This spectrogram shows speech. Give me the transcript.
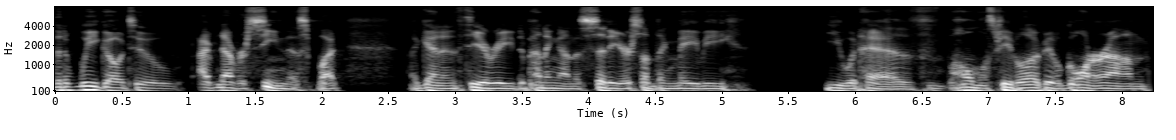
that we go to i've never seen this but again in theory depending on the city or something maybe you would have homeless people other people going around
